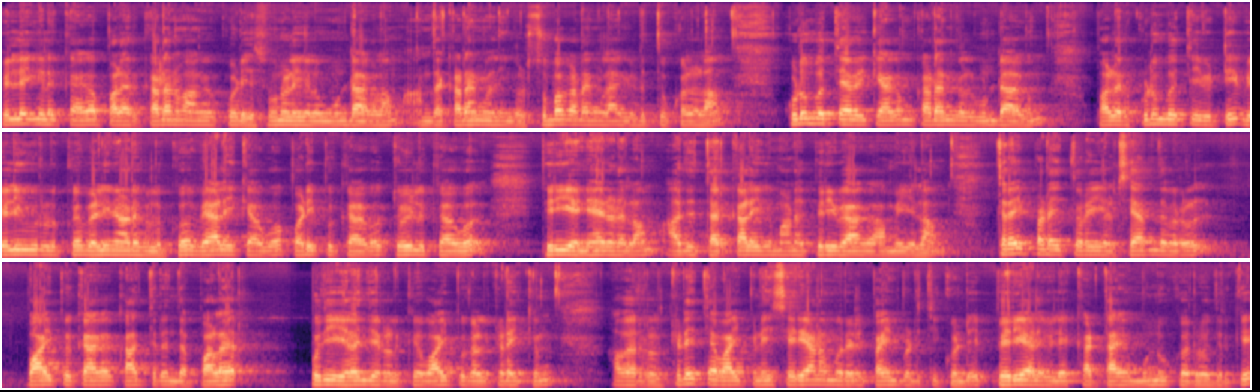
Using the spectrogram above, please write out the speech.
பிள்ளைகளுக்காக பலர் கடன் வாங்கக்கூடிய சூழ்நிலைகளும் உண்டாகலாம். அந்த கடன்கள் நீங்கள் சுப கடன்களாக எடுத்துக்கொள்ளலாம் குடும்ப தேவைக்காகவும் கடன்கள் உண்டாகும். பலர் குடும்பத்தை விட்டு வெளியூர்களுக்கோ வெளிநாடுகளுக்கோ வேலைக்காகவோ படிப்புக்காகவோ தொழிலுக்காகவோ பிரிய நேரிடலாம். அது தற்காலிகமான பிரிவாக அமையலாம். திரைப்படத்துறையில் சேர்ந்தவர்கள் வாய்ப்புக்காக காத்திருந்த பலர் புதிய இளைஞர்களுக்கு வாய்ப்புகள் கிடைக்கும். அவர்கள் கிடைத்த வாய்ப்பினை சரியான முறையில் பயன்படுத்தி கொண்டு பெரிய அளவிலே கட்டாயம் முன்னுக்கு வருவதற்கு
